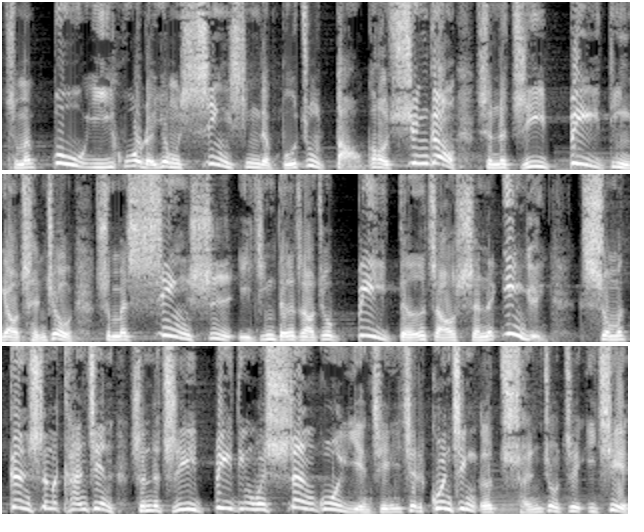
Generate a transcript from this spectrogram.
什么不疑惑的用信心的不住祷告宣告神的。旨意必定要成就，什么信是已经得着，就必得着神的应允，使我们更深的看见神的旨意必定会胜过眼前一切的困境，而成就这一切，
